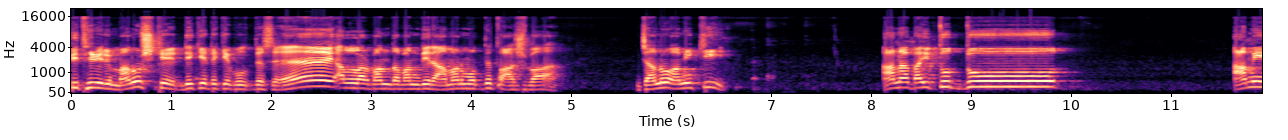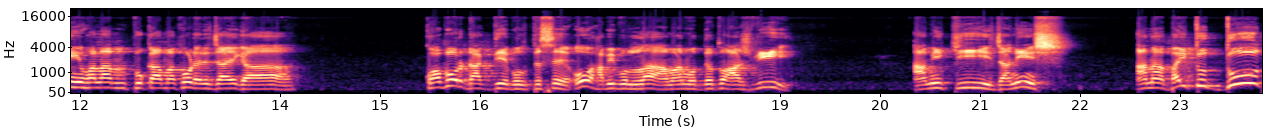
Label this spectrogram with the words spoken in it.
পৃথিবীর মানুষকে ডেকে ডেকে বলতেছে, এই আল্লাহর বান্দা বান্দিরা আমার মধ্যে তো আসবা। জানো আমি কি? আনা বাইতুদ্দুত আমি হলাম পোকামাকড়ের জায়গা। কবর ডাক দিয়ে বলতেছে, ও হাবিবুল্লাহ, আমার মধ্যে তো আসবি। আমি কি জানিস? আনা বাইতুদ্দুত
